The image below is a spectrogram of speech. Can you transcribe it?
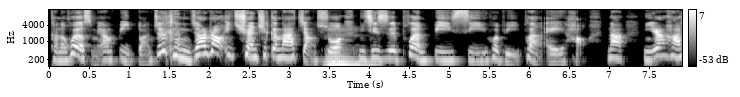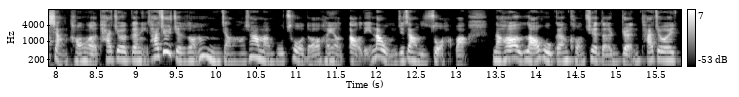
可能会有什么样弊端？就是可能你就要绕一圈去跟他讲说，嗯、你其实 Plan B、C 会比 Plan A 好。那你让他想通了，他就会跟你，他就会觉得说，嗯，你讲的好像还蛮不错的哦，很有道理。那我们就这样子做好不好？然后老虎跟孔雀的人，他就会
